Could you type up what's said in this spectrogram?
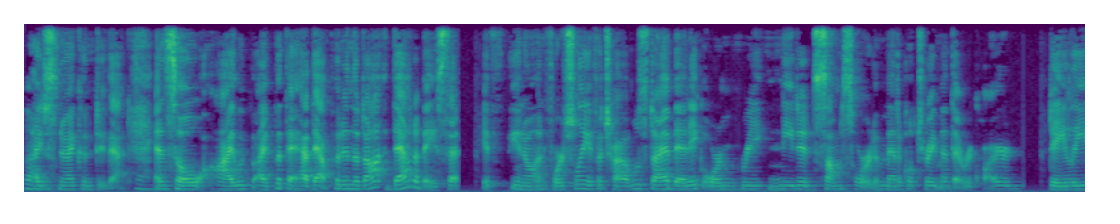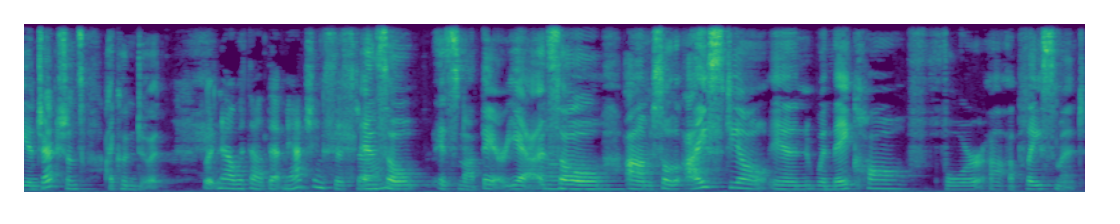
Right. I just knew I couldn't do that. Right. And so I would I put that had that put in the do- database that if you know unfortunately if a child was diabetic or re- needed some sort of medical treatment that required daily injections, I couldn't do it. But now without that matching system, and so it's not there. Yeah, and oh. so um, so I still in when they call for uh, a placement,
